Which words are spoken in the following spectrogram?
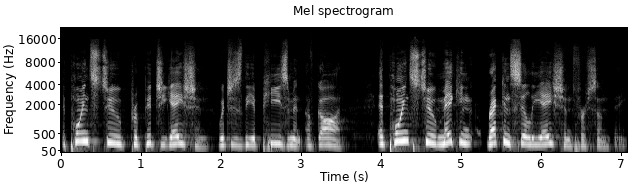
It points to propitiation, which is the appeasement of God. It points to making reconciliation for something.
